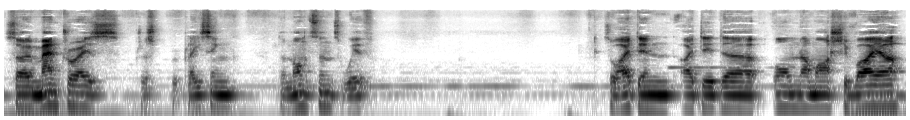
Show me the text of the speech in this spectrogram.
So mantra is just replacing the nonsense with. So I did I did uh, Om Namah Shivaya,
